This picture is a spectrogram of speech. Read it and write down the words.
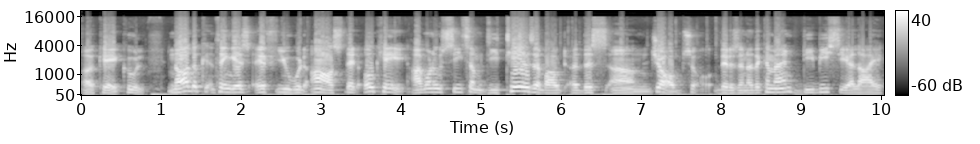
Okay, cool. Now the thing is, if you would ask that, okay, I want to see some details about uh, this um, job. So there is another command, dbcli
